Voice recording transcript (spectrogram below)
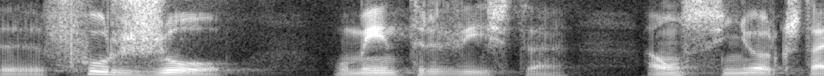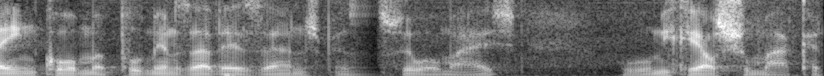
eh, forjou uma entrevista a um senhor que está em coma pelo menos há 10 anos, penso eu ou mais, o Michael Schumacher,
